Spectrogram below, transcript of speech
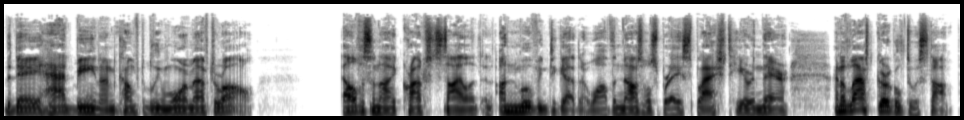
The day had been uncomfortably warm after all. Elvis and I crouched silent and unmoving together while the nozzle spray splashed here and there, and at last gurgled to a stop.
